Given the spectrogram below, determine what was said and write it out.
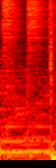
true.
